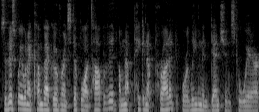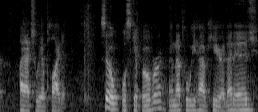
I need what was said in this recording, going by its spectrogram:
So this way when I come back over and stipple on top of it, I'm not picking up product or leaving indentions to where I actually applied it. So we'll skip over, and that's what we have here. That edge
